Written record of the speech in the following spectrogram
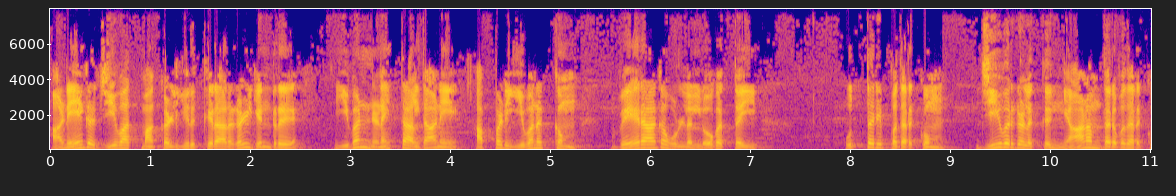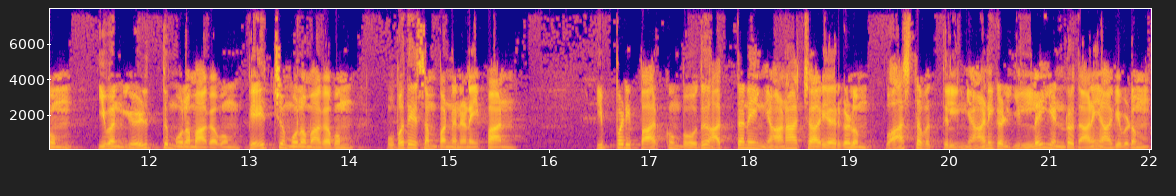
அநேக ஜீவாத்மாக்கள் இருக்கிறார்கள் என்று இவன் நினைத்தால்தானே அப்படி இவனுக்கும் வேறாக உள்ள லோகத்தை உத்தரிப்பதற்கும் ஜீவர்களுக்கு ஞானம் தருவதற்கும் இவன் எழுத்து மூலமாகவும் பேச்சு மூலமாகவும் உபதேசம் பண்ண நினைப்பான். இப்படி பார்க்கும்போது அத்தனை ஞானாச்சாரியர்களும் வாஸ்தவத்தில் ஞானிகள் இல்லை என்றுதானே ஆகிவிடும்.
